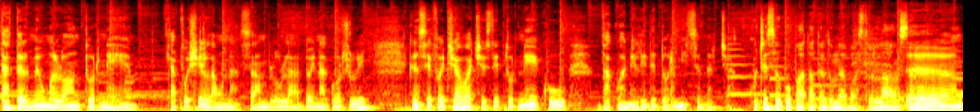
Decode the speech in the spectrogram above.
tatăl meu mă lua în turnee, că a fost și el la un ansamblu, la Doina Gorjului, când se făceau aceste turnee cu vagoanele de dormit se mergea. Cu ce se ocupa tatăl dumneavoastră la ansamblu? Uh,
